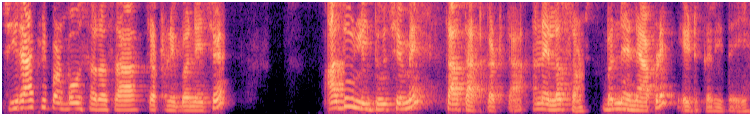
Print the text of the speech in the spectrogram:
જીરાથી પણ બહુ સરસ આ ચટણી બને છે. આદુ લીધું છે મેં સાત આઠ કટકા અને લસણ બંનેને આપણે એડ કરી દઈએ.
